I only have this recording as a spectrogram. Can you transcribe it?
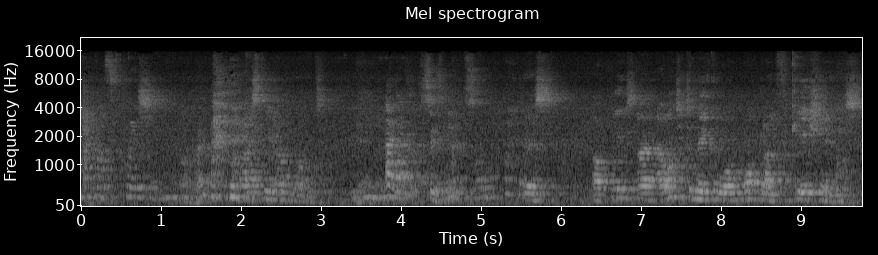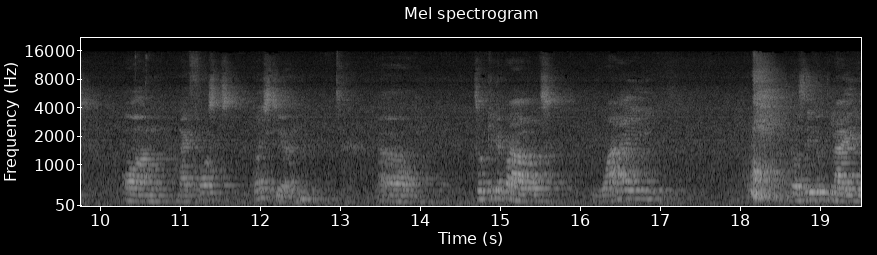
Michael's question. All right. I still have one. Okay. Six minutes. Yes. Uh, please, I, I want you to make one more clarifications on my first question. Um, talking about why does it look like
